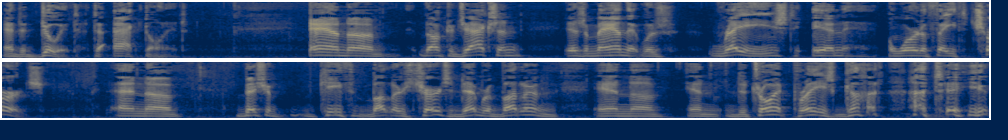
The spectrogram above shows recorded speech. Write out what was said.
and to do it, to act on it. And um, Dr. Jackson is a man that was raised in a Word of Faith church. And uh, Bishop Keith Butler's church, Deborah Butler, and, and uh, in Detroit, praise God, I tell you.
